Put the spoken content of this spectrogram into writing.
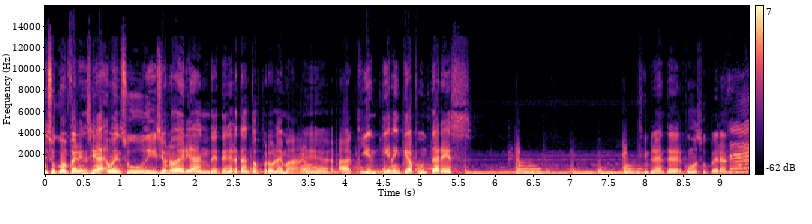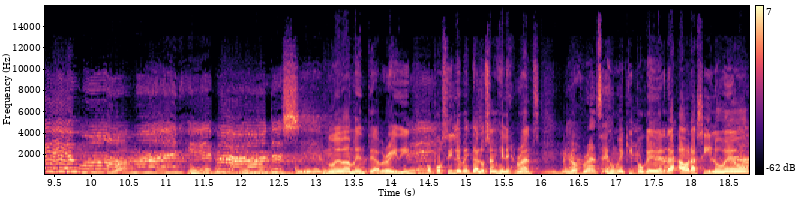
En su conferencia o en su división no deberían de tener tantos problemas. Eh, a quien tienen que apuntar es simplemente ver cómo superan nuevamente a Brady o posiblemente a Los Ángeles Rams. Los Rams es un equipo que de verdad ahora sí lo veo.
